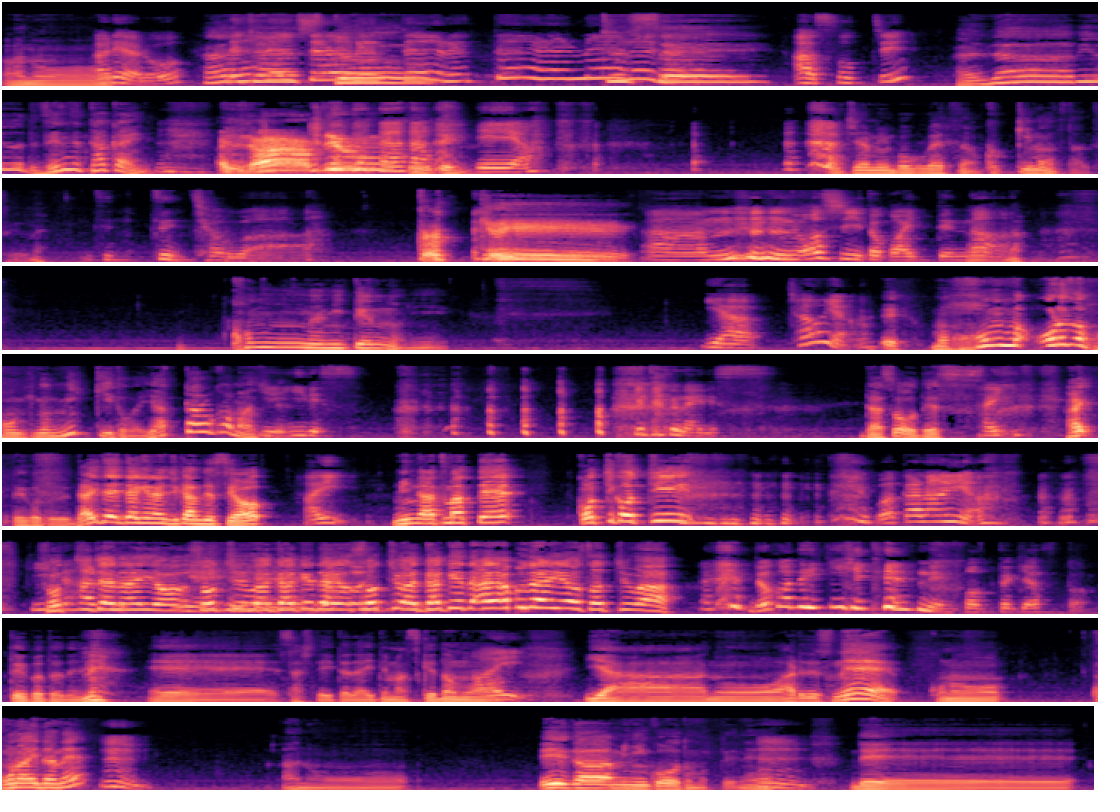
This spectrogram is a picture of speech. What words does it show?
あのー、あれやろ？I just go to say あ、そっち？I love you って全然高いねん。I love you って言うてん ええやん。ちなみに僕がやってたのはクッキーモンスターですけどね。全然ちゃうわ。クッキーあー、うん惜しいとこは行ってんほらな。こんな似てんのに、いや、ちゃうやん。え、もうほんま、俺の本気のミッキーとかやったろか、マいや、ジで。いいです。聞きたくないです。だそうです。はい。はい、ということで、大々だけな時間ですよ。はい。みんな集まって、こっちこっち わからんやん。そっちじゃないよ。やそっちは崖だよ。そっちは崖だ。危ないよ、そっちは。どこで聞いてんねん、ポッドキャスト。ということでね、えー、させていただいてますけども。はい。いやー、あのー、あれですね、この、この間ね、うん。あのー、映画見に行こうと思ってね。うん。で、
